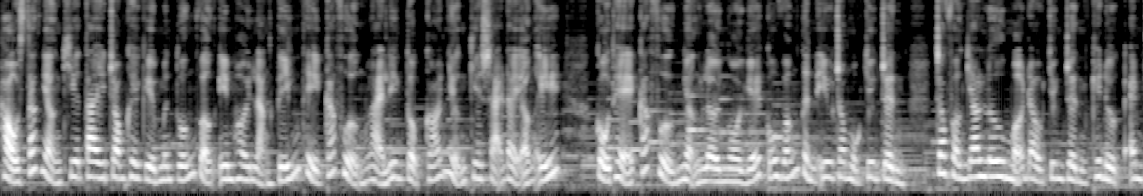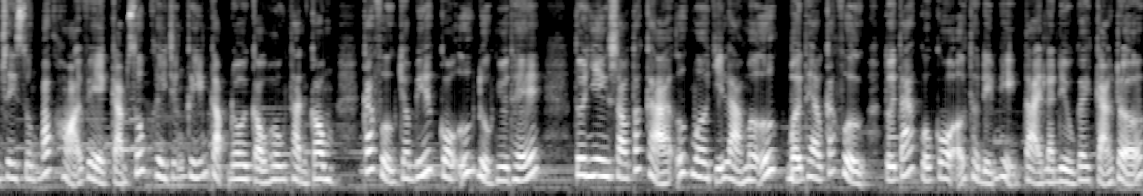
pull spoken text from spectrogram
Hậu xác nhận chia tay trong khi Kiều Minh Tuấn vẫn im hơi lặng tiếng thì các Phượng lại liên tục có những chia sẻ đầy ẩn ý. Cụ thể, các Phượng nhận lời ngồi ghế cố vấn tình yêu trong một chương trình. Trong phần giao lưu mở đầu chương trình khi được MC Xuân Bắc hỏi về cảm xúc khi chứng kiến cặp đôi cầu hôn thành công, các Phượng cho biết cô ước được như thế. Tuy nhiên, sau tất cả, ước mơ chỉ là mơ ước bởi theo các Phượng, tuổi tác của cô ở thời điểm hiện tại là điều gây cản trở.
